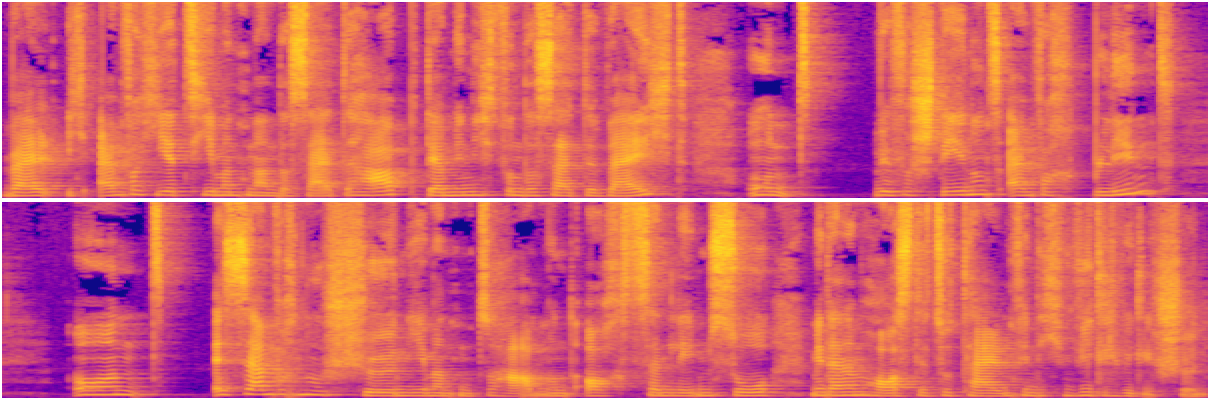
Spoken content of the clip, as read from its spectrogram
Weil ich einfach jetzt jemanden an der Seite habe, der mir nicht von der Seite weicht und wir verstehen uns einfach blind und es ist einfach nur schön, jemanden zu haben und auch sein Leben so mit einem Haustier zu teilen, finde ich wirklich, wirklich schön.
